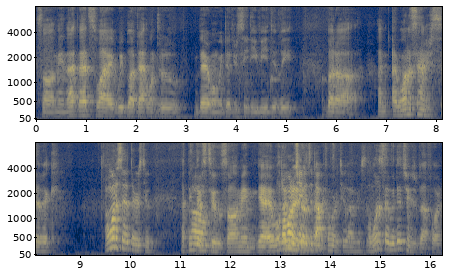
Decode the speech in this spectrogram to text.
So I mean that that's why we bled that one through there when we did your CDV delete. But uh, I I want to say on your Civic, I want to say that there is two. I think Um, there's two. So I mean, yeah, it, I want to really change it to dot four too, obviously. I want to say we did change it to dot four.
